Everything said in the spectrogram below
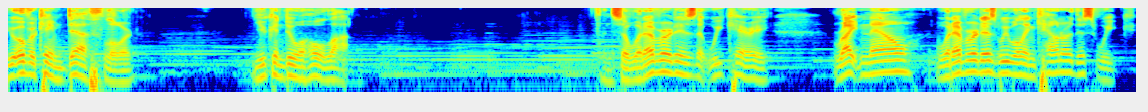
You overcame death, Lord. You can do a whole lot. And so, whatever it is that we carry right now, whatever it is we will encounter this week,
